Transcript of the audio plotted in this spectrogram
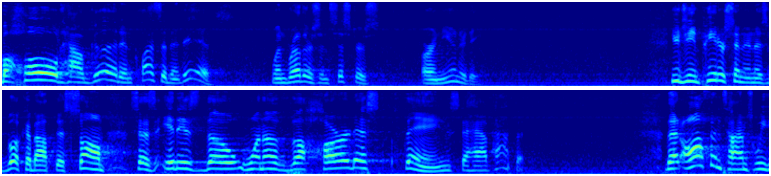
Behold, how good and pleasant it is when brothers and sisters are in unity. Eugene Peterson, in his book about this psalm, says it is, though, one of the hardest things to have happen. That oftentimes we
